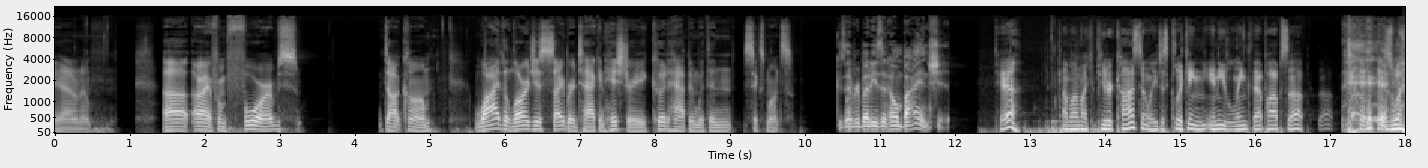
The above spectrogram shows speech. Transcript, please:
Yeah, I don't know. Uh, all right, from Forbes.com. Why the largest cyber attack in history could happen within six months. Because everybody's at home buying shit. Yeah. I'm on my computer constantly just clicking any link that pops up. It's, what,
